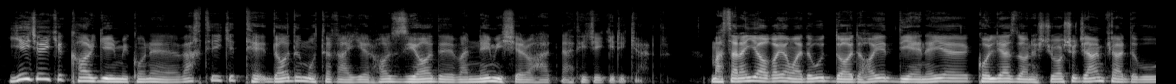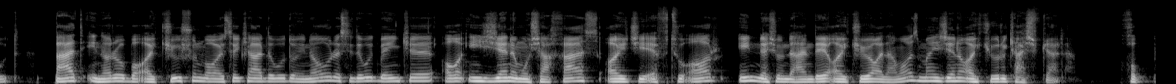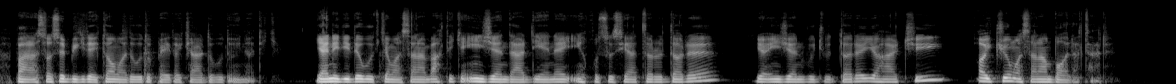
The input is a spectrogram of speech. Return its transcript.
یه جایی که کار گیر می‌کنه وقتی که تعداد متغیرها زیاده و نمیشه راحت نتیجه گیری کرد. مثلا یه آقای آمده بود داده های DNA کلی از دانشجوهاشو جمع کرده بود. بعد اینا رو با IQ شون مقایسه کرده بود و اینا و رسیده بود به اینکه آقا این ژن مشخص IGF2R این نشون دهنده IQ آدماست. من ژن IQ رو کشف کردم. خب بر اساس big data آمده بود و پیدا کرده بود و اینا دیگه. یعنی دیده بود که مثلا وقتی که این ژن در DNA این خصوصیت رو داره یا این ژن وجود داره یا هرچی IQ مثلا بالاتر.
